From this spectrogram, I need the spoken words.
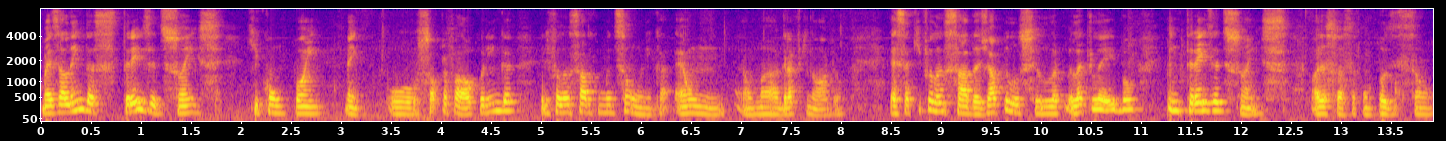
Mas além das três edições que compõem. Bem, o, só para falar, o Coringa ele foi lançado como edição única, é, um, é uma graphic novel. Essa aqui foi lançada já pelo selo Black Label em três edições. Olha só essa composição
